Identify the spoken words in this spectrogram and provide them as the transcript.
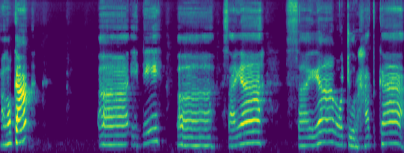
Halo Kak, uh, ini uh, saya saya mau curhat Kak,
